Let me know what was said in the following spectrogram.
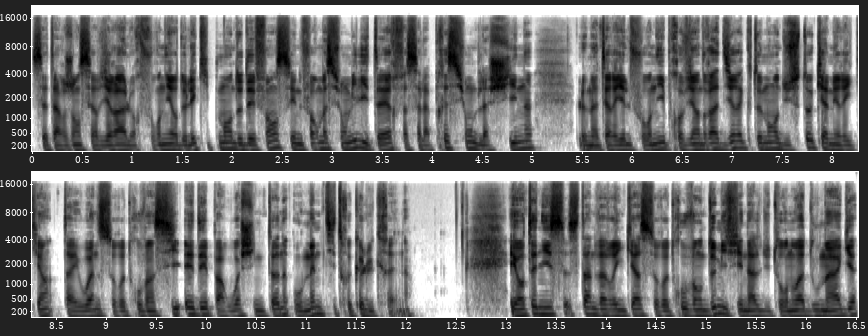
Cet argent servira à leur fournir de l'équipement de défense et une formation militaire face à la pression de la Chine. Le matériel fourni proviendra directement du stock américain. Taïwan se retrouve ainsi aidé par Washington au même titre que l'Ukraine. Et en tennis, Stan Wawrinka se retrouve en demi-finale du tournoi Doumag.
